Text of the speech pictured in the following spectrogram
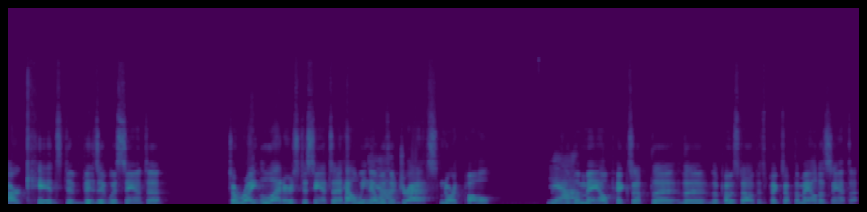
our kids to visit with santa to write letters to santa hell we know his address north pole yeah. the mail picks up the, the the post office picks up the mail to Santa.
